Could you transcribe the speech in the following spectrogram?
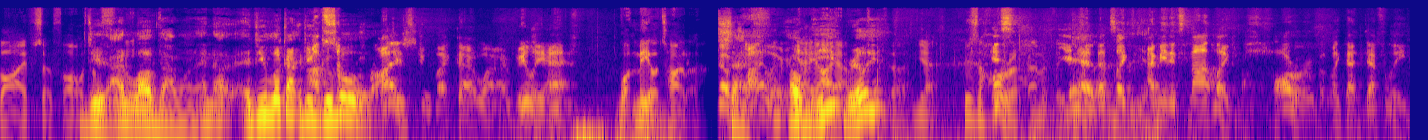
five so far. Dude, I love that one. And uh, if you look on, if you I'm Google, surprised you like that one. I really am. What me or Tyler? No, Seth. Tyler. Oh, Yeah, me? yeah, Really? Uh, yeah, it's a horror kind of thing. Yeah, that's like. I mean, it's not like horror, but like that definitely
